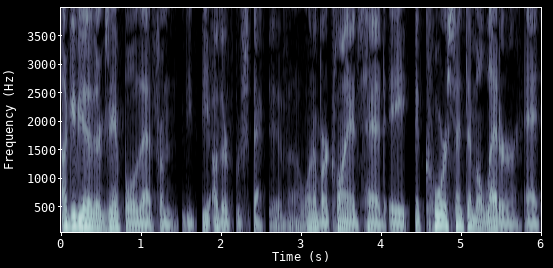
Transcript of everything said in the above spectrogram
I'll give you another example of that from the, the other perspective. Uh, one of our clients had a the Corps sent them a letter at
